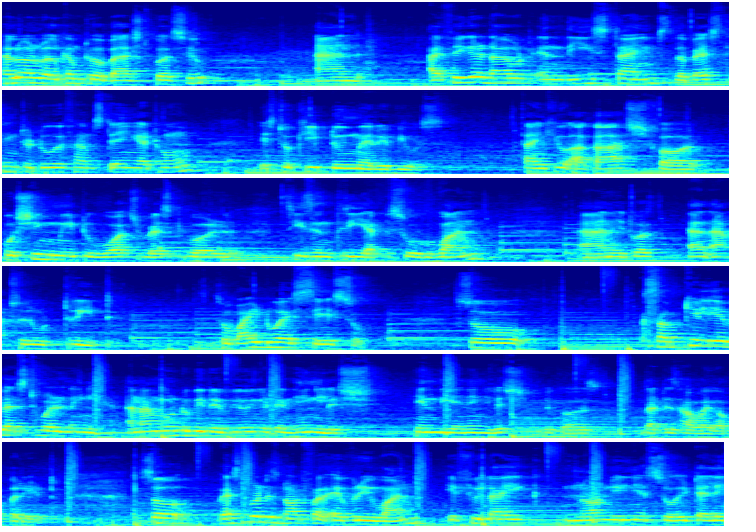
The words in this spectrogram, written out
Hello and welcome to Abashed Pursuit. And I figured out in these times the best thing to do if I'm staying at home is to keep doing my reviews. Thank you Akash for pushing me to watch Westworld season 3 episode 1 and it was an absolute treat. So why do I say so? So सबके लिए वेस्ट वर्ल्ड नहीं है एंड आई एम गोइंग टू बी रिव्यूइंग इट इन इंग्लिश हिंदी एंड इंग्लिश बिकॉज दैट इज हाउ आई ऑपरेट so Westworld is not for everyone. If you like non-linear storytelling, if you like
